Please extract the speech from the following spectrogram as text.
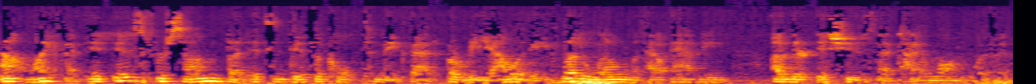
not like that. It is for some, but it's difficult to make that a reality, let alone without having other issues that tie along with it.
